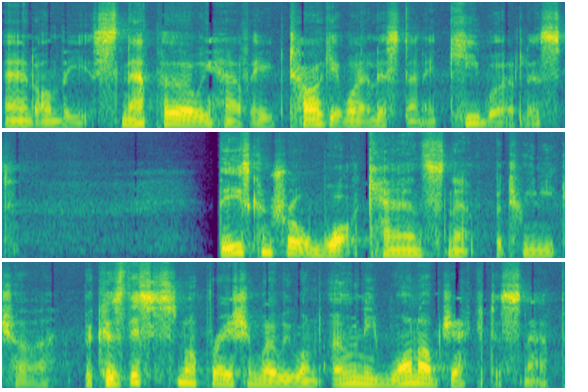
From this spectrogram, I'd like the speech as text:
and on the snapper we have a target whitelist and a keyword list. These control what can snap between each other. Because this is an operation where we want only one object to snap,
